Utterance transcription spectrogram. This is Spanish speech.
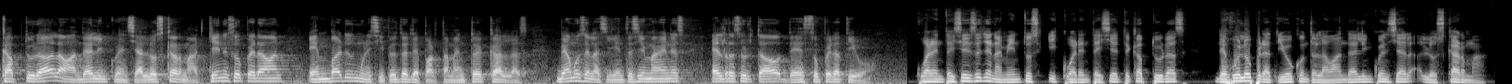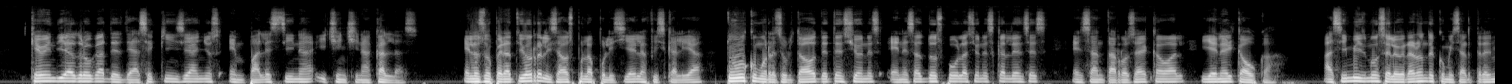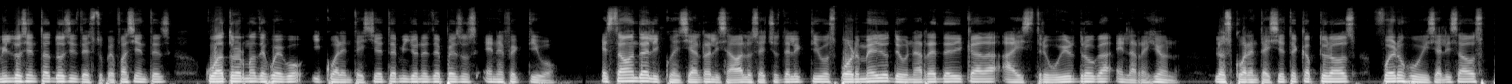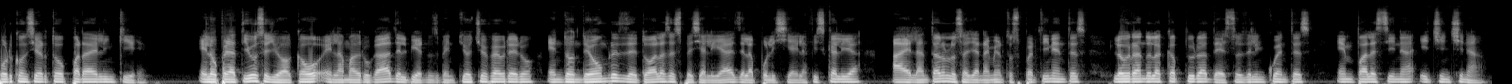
Capturada la banda delincuencial Los Karma, quienes operaban en varios municipios del departamento de Caldas. Veamos en las siguientes imágenes el resultado de este operativo. 46 allanamientos y 47 capturas dejó el operativo contra la banda delincuencial Los Karma, que vendía droga desde hace 15 años en Palestina y Chinchina Caldas. En los operativos realizados por la policía y la fiscalía tuvo como resultado detenciones en esas dos poblaciones caldenses en Santa Rosa de Cabal y en el Cauca. Asimismo, se lograron decomisar 3.200 dosis de estupefacientes, 4 armas de juego y 47 millones de pesos en efectivo. Esta banda delincuencial realizaba los hechos delictivos por medio de una red dedicada a distribuir droga en la región. Los 47 capturados fueron judicializados por concierto para delinquir. El operativo se llevó a cabo en la madrugada del viernes 28 de febrero, en donde hombres de todas las especialidades de la policía y la fiscalía adelantaron los allanamientos pertinentes, logrando la captura de estos delincuentes en Palestina y Chinchiná.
